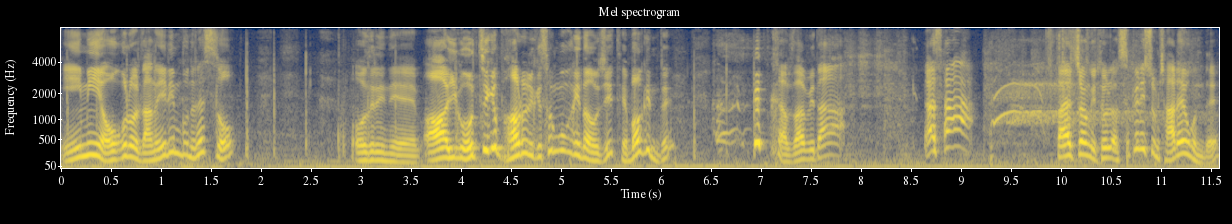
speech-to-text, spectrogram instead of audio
이미 어그로 나는 1인분을 했어. 오드리님. 아 이거 어떻게 바로 이렇게 성공하게 나오지? 대박인데? 감사합니다. 야사! 발전기 돌려. 스피릿 좀 잘해요 근데.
